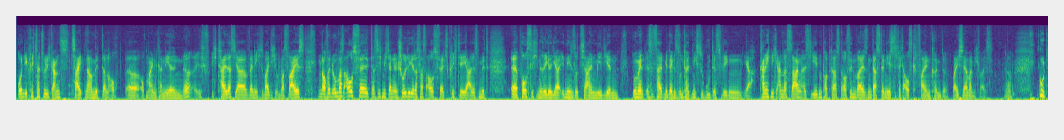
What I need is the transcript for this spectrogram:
und ihr kriegt natürlich ganz zeitnah mit dann auch äh, auf meinen Kanälen. Ne? Ich, ich teile das ja, wenn ich, sobald ich irgendwas weiß. Und auch wenn irgendwas ausfällt, dass ich mich dann entschuldige, dass was ausfällt, kriegt ihr ja alles mit. Äh, poste ich in der Regel ja in den sozialen Medien. Im Moment ist es halt mit der Gesundheit nicht so gut, deswegen ja, kann ich nicht anders sagen, als jeden Podcast darauf hinweisen, dass der nächste vielleicht ausgefallen könnte, weil ich selber nicht weiß. Ja? Gut,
